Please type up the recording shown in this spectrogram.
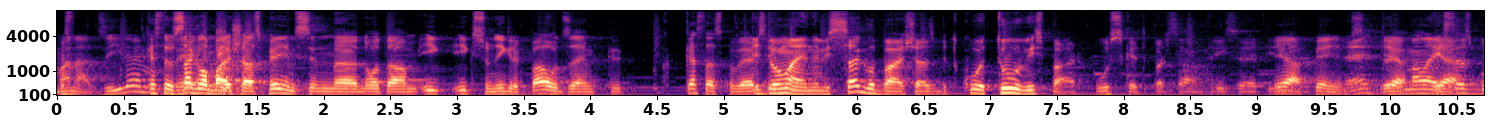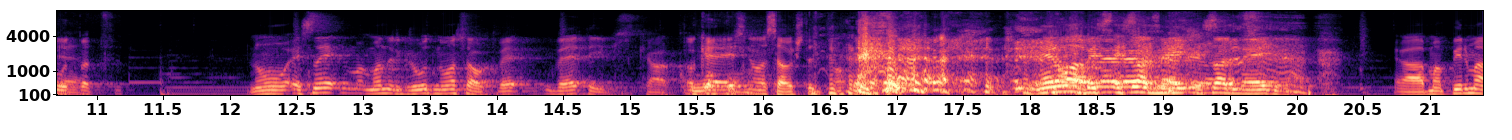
Manā dzīvē. Kas tev vērtības? saglabājušās, pieņemsim, no tām X un Y paudzēm? Kas tās par vērtībām? Es domāju, nevis saglabājušās, bet ko tu vispār uzskati par savām trīs vērtībām? Jā, pieņemsim. Jā, man liekas, jā, tas būtu pat. Nu, es ne, man ir grūti nosaukt vē, vērtības. Kā okay, es nosaukšu. Nē, labi, es, es varu mēģināt. Es varu mēģināt. Uh, man pirmā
